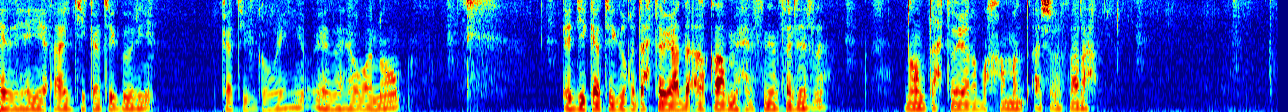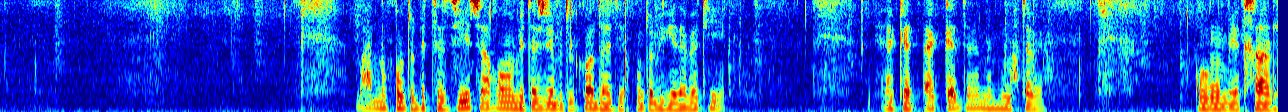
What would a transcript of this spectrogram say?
هذه هي ID category category. هذا هو نوم. ID category تحتوي على أرقام من اثنين ثلاثة. نوم تحتوي على محمد أشرف فرح. بعد ما قمت بالتسجيل سأقوم بتجربة الكود التي قمت بكتابته. أكد من المحتوى قوم بإدخال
